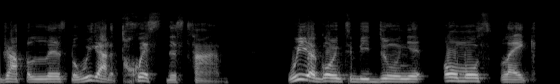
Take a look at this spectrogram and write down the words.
drop a list. But we got a twist this time. We are going to be doing it almost like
